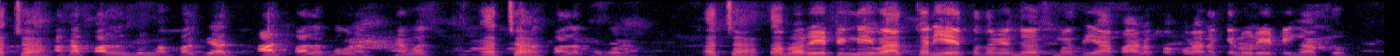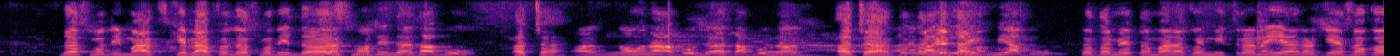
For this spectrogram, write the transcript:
અચ્છા. આખા પાલનપુરમાં પ્રખ્યાત આ જ પાલક પકોડા ફેમસ અચ્છા. પાલક પકોડા. અચ્છા. તો આપણે રેટિંગની વાત કરીએ તો તમે દસમાંથી આ પાલક પકોડાને કેટલું રેટિંગ આપશો? દસમાંથી માર્ક્સ કેટલા આપશો? દસ દસ? માંથી દસ આપું. અચ્છા. નવ ના આપું દસ આપું દસ. અચ્છા તો તમે બી આપું. તો તમે તમારા કોઈ મિત્ર ને અહીંયા આગળ કહેશો કે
